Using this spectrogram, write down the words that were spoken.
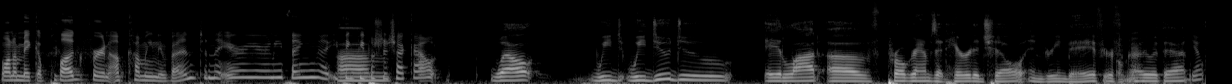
Want to make a plug for an upcoming event in the area or anything that you think people Um, should check out? Well, we d- we do do a lot of programs at Heritage Hill in Green Bay. If you're Okay. familiar with that, Yep.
